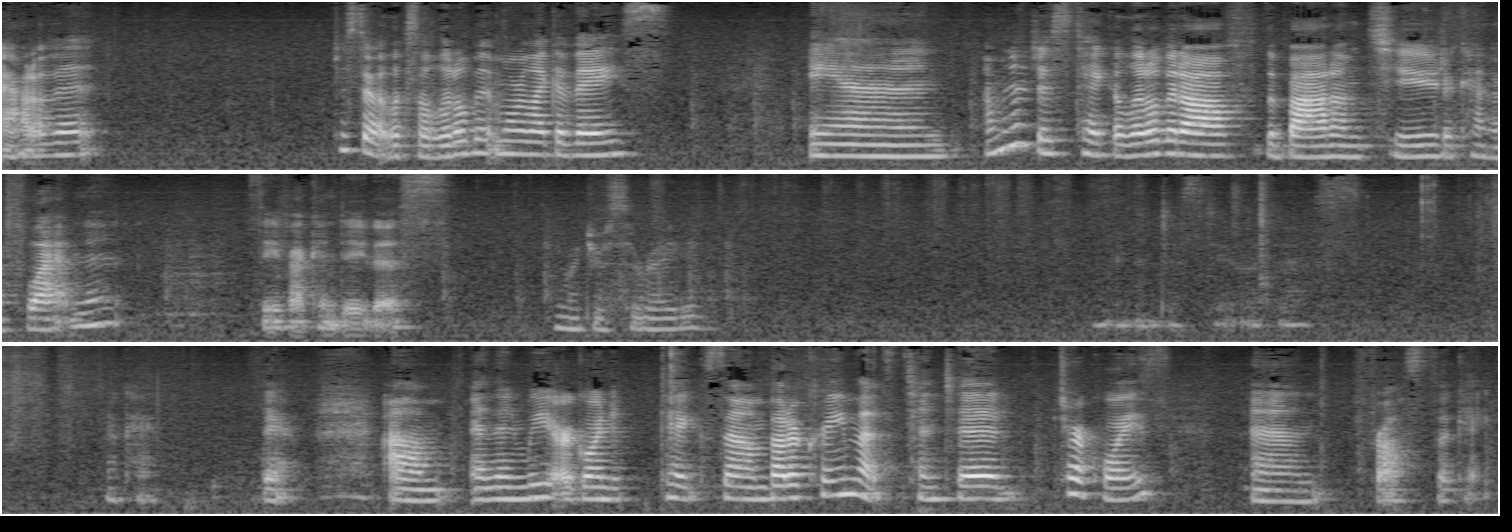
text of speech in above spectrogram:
out of it just so it looks a little bit more like a vase. And I'm going to just take a little bit off the bottom too to kind of flatten it. See if I can do this. You want your serrated? I'm going to just do it with this. Okay, there. Um, and then we are going to take some buttercream that's tinted turquoise and frost the cake.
